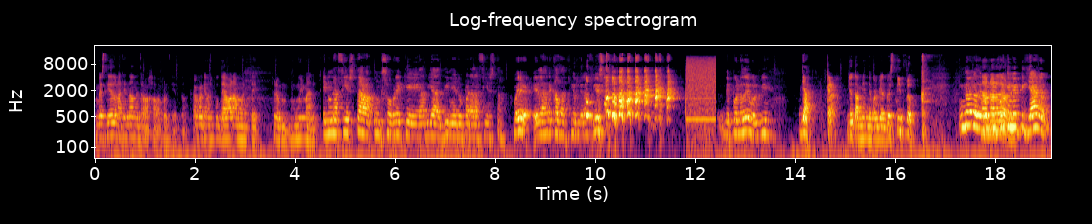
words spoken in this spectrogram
Un vestido de una tienda donde trabajaba, por cierto. Pero porque nos puteaban a muerte. Pero muy mal. En una fiesta, un sobre que había dinero para la fiesta. Bueno, era la recaudación de la fiesta. Después lo devolví. Ya, claro. Yo también devolví el vestido. No, lo devolví no porque devolví. me pillaron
